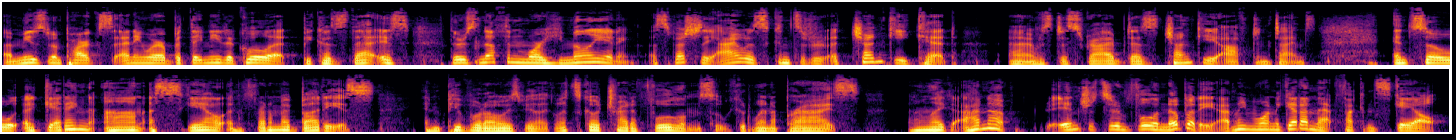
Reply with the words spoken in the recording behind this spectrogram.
amusement parks anywhere, but they need to cool it because that is, there's nothing more humiliating. Especially I was considered a chunky kid. I was described as chunky oftentimes. And so uh, getting on a scale in front of my buddies and people would always be like, let's go try to fool them so we could win a prize. And I'm like, I'm not interested in fooling nobody. I don't even want to get on that fucking scale.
